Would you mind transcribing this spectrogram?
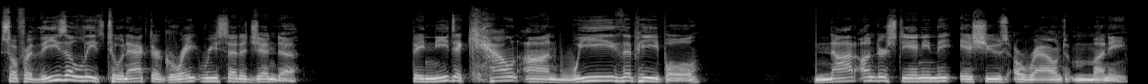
So, for these elites to enact their great reset agenda, they need to count on we, the people, not understanding the issues around money.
